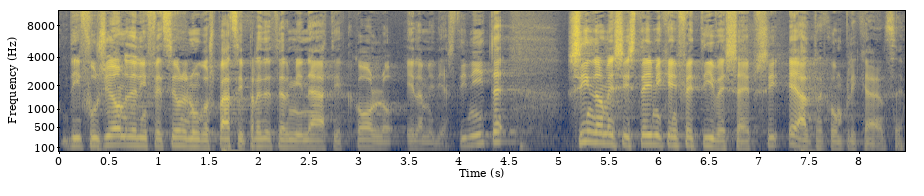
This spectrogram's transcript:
diffusione dell'infezione lungo spazi predeterminati, il collo e la mediastinite, sindrome sistemica infettiva e sepsi e altre complicanze.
